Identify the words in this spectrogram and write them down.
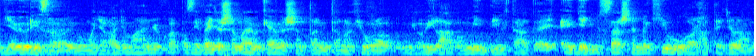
Ugye őrizve a jó magyar hagyományokat, azért vegyesen nagyon kevesen tanítanak jól a, a világon mindig, tehát egy-egy úszás nem meg kiugorhat egy olyan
